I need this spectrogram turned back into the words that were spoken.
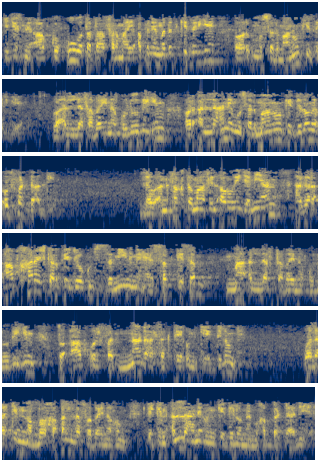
کہ جس نے آپ کو قوت عطا فرمائی اپنے مدد کے ذریعے اور مسلمانوں کے ذریعے۔ وہ اللہ فبین اور اللہ نے مسلمانوں کے دلوں میں الفت ڈال دی۔ لو انفقت ما فی الارض جميعا۔ اگر آپ خرچ کرتے جو کچھ زمین میں ہے سب کے سب، ما الفت بین قلوبہم تو آپ الفت نہ ڈال سکتے ان کے دلوں میں۔ ولیکن اللہ الف بینہم لیکن اللہ نے ان کے دلوں میں محبت ڈالی ہے۔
